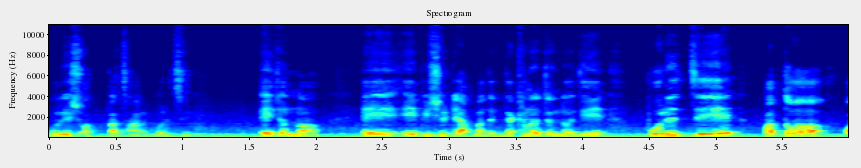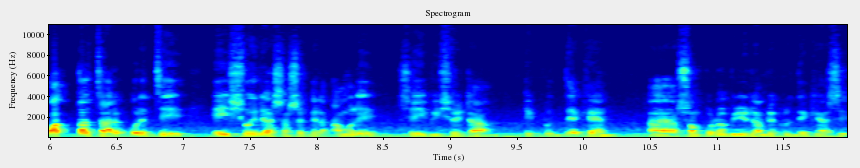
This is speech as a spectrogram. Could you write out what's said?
পুলিশ অত্যাচার করেছে। এই জন্য এই এই বিষয়টি আপনাদের দেখানোর জন্য যে পুলিশ যে কত অত্যাচার করেছে এই স্বৈরা শাসকের আমলে, সেই বিষয়টা একটু দেখেন। সম্পূর্ণ ভিডিওটা আমরা একটু দেখে আসি।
